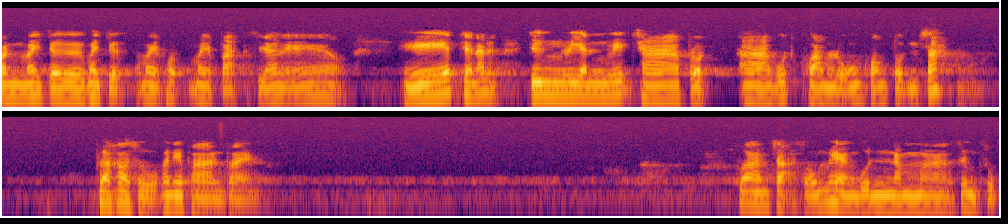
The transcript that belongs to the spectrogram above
มันไม่เจอไม่เจอ ไม่พบไม่ปะเสียแล้ว เหตุฉะนั้นจึงเรียนวิชาปลดอาวุธความหลงของตนซะเพื่อเข้าสู่พระนิพพานไป ความสะสมแห่งบุญนำมาซึ่งสุข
